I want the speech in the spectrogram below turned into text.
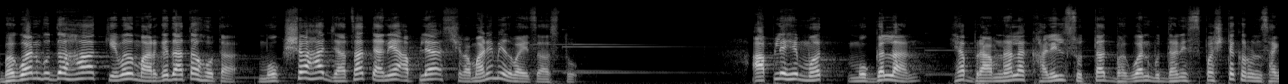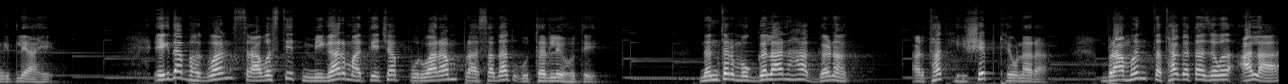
भगवान बुद्ध हा केवळ मार्गदाता होता मोक्ष हा ज्याचा त्याने आपल्या श्रमाने मिळवायचा असतो. आपले हे मत मोगल्लान ह्या ब्राह्मणाला खालील सुत्तात भगवान बुद्धाने स्पष्ट करून सांगितले आहे. एकदा भगवान श्रावस्तीत मिगार मातेच्या पूर्वाराम प्रासादात उतरले होते. नंतर मोगलान हा गणक अर्थात हिशेब ठेवणारा ब्राह्मण तथागताजवळ आला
